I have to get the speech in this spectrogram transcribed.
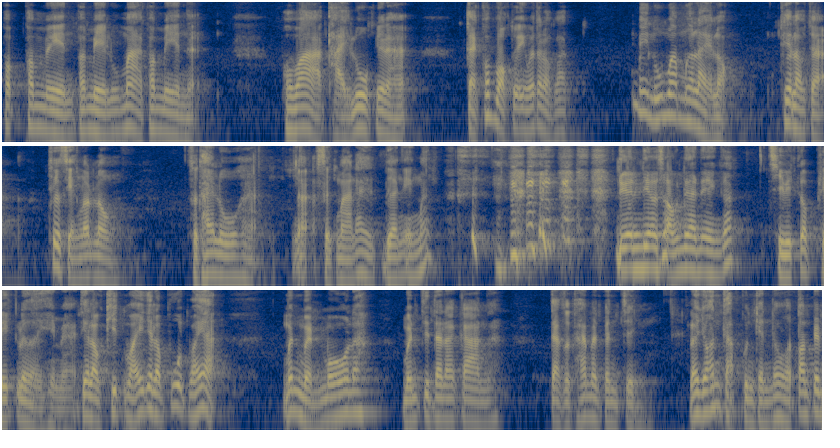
พระพระเมนพระเมรุมาตรพระเมนอะเพราะว่าถ่ายรูปเนี่ยนะฮะแต่ก็บอกตัวเองไว้ตลอดว่า ไม่รู้ว่าเมื่อไหร่หรอก ที่เราจะชื่อเสียงลดลง สุดท้ายรู้ฮะนะศึกมาได้เดือนเองมั้งเดือนเดียวสองเดือนเองก็ชีวิตก็พลิกเลยเห็นไหมที่เราคิดไว้ที่เราพูดไว้อะมันเหมือนโม้นะเหมือนจินตนาการนะแต่สุดท้ายมันเป็นจริง แล้วย้อนกลับคุณเคนโดตอนเป็น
